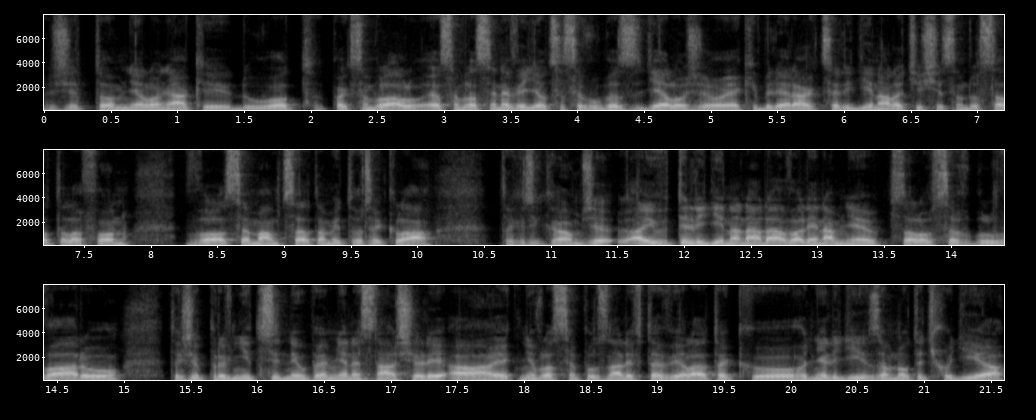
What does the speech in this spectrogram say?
že to mělo nějaký důvod. Pak jsem volal, já jsem vlastně nevěděl, co se vůbec dělo, že jo, jaký byly reakce lidí na letiště, jsem dostal telefon, volal jsem mámce a tam mi to řekla tak říkám, že i ty lidi nanádávali na mě, psalo se v bulváru, takže první tři dny úplně mě nesnášeli a jak mě vlastně poznali v té vile, tak eh, hodně lidí za mnou teď chodí a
